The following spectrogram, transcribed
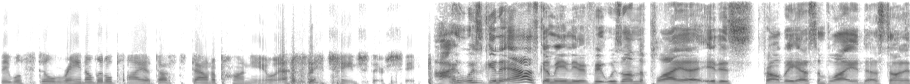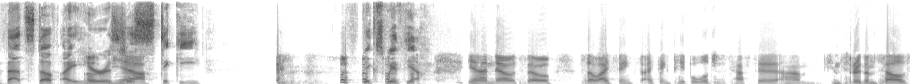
they will still rain a little playa dust down upon you as they change their shape. I was going to ask. I mean, if it was on the playa, it is probably has some playa dust on it. That stuff I hear Oh, is yeah. just sticky. Sticks with you. yeah, no. So, so I think I think people will just have to um, consider themselves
